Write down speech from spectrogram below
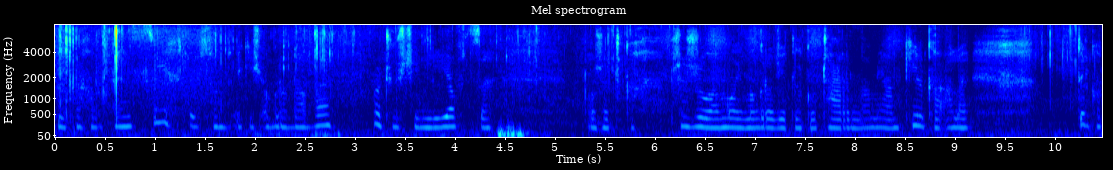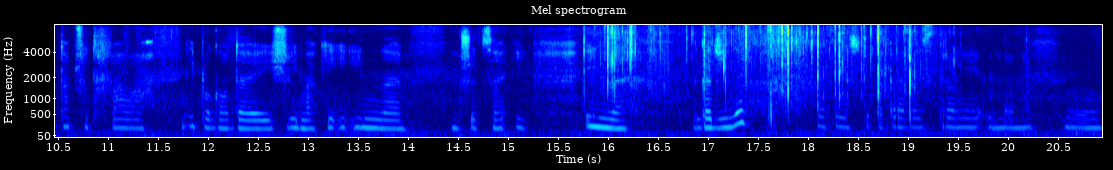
kilka hortensji. Tu są jakieś ogrodowe, oczywiście liliowce, porzeczka. Przeżyła w moim ogrodzie tylko czarna. Miałam kilka, ale tylko ta przetrwała i pogodę, i ślimaki, i inne mszyce, i inne gadziny. Natomiast tu po prawej stronie mam mm,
